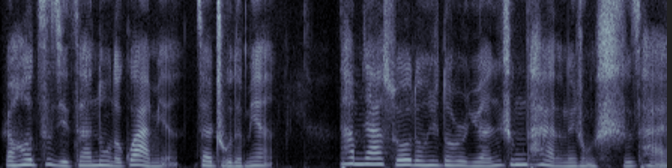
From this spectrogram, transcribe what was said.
然后自己再弄的挂面，再煮的面，他们家所有东西都是原生态的那种食材，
